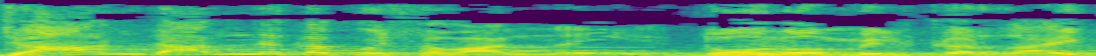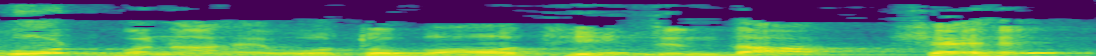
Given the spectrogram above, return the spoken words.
جان ڈالنے کا کوئی سوال نہیں ہے۔ دونوں مل کر رائیگوٹ بنا ہے۔ وہ تو بہت ہی زندہ شے ہے۔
